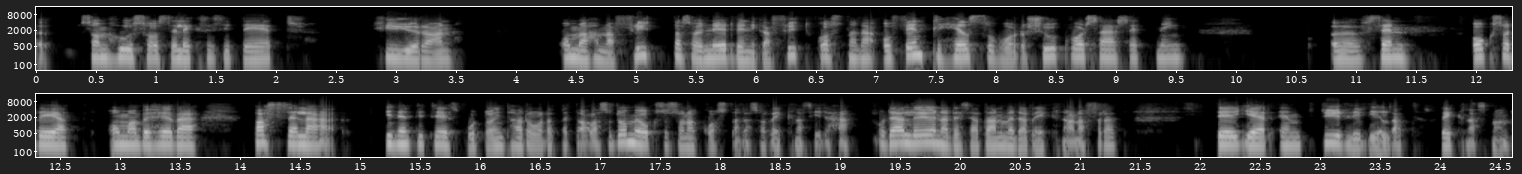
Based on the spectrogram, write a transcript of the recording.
eh, som hushållselektricitet, hyran, om man hamnar flytta så är nödvändiga flyttkostnader, offentlig hälsovård och sjukvårdsersättning. Eh, sen också det att om man behöver pass eller identitetskort och inte har råd att betala, så de är också sådana kostnader som räknas i det här. Och där lönar det sig att använda räknarna för att det ger en tydlig bild att räknas man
